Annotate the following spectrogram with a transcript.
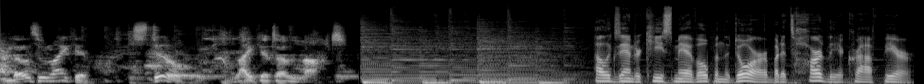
and those who like it still like it a lot. Alexander Keith's may have opened the door, but it's hardly a craft beer.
